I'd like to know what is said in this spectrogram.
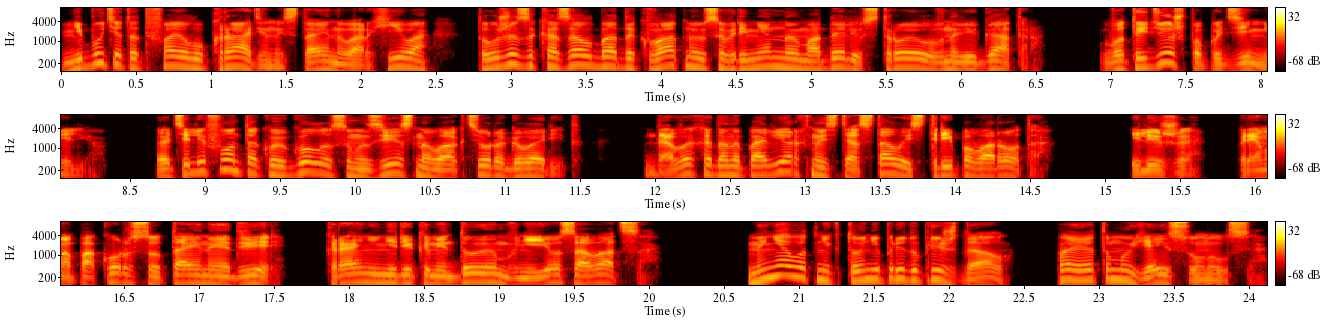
Не будь этот файл украден из тайного архива, то уже заказал бы адекватную современную модель и встроил в навигатор. Вот идешь по подземелью, а телефон такой голосом известного актера говорит до выхода на поверхность осталось три поворота. Или же, прямо по курсу тайная дверь. Крайне не рекомендуем в нее соваться. Меня вот никто не предупреждал, поэтому я и сунулся.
